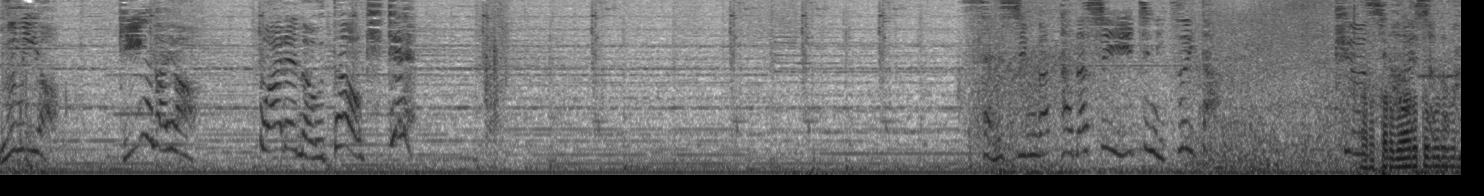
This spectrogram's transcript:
Umiyo, Ginga yo, ware no uta o kike. karakter baru teman-teman.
